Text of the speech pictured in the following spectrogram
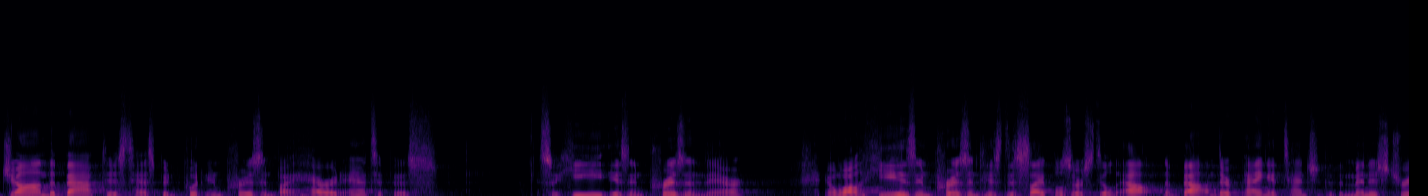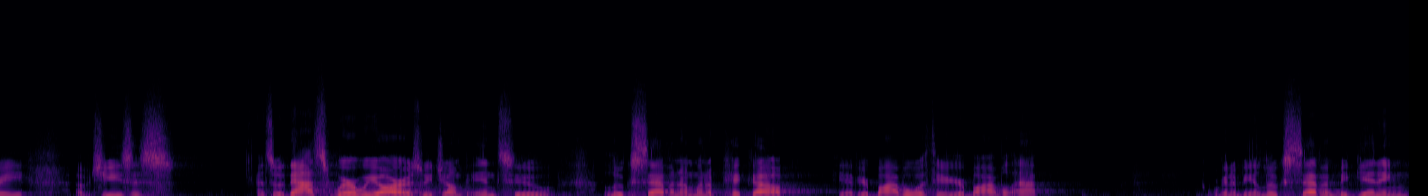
John the Baptist has been put in prison by Herod Antipas. So he is in prison there. And while he is in prison, his disciples are still out and about and they're paying attention to the ministry of Jesus. And so that's where we are as we jump into Luke 7. I'm going to pick up, if you have your Bible with you, your Bible app, we're going to be in Luke 7, beginning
